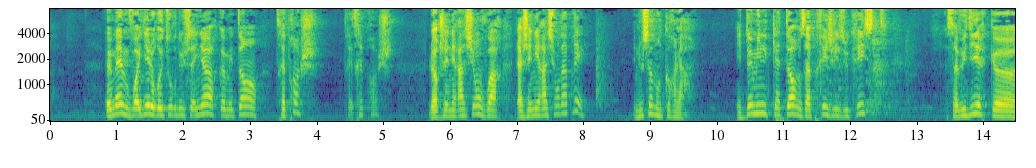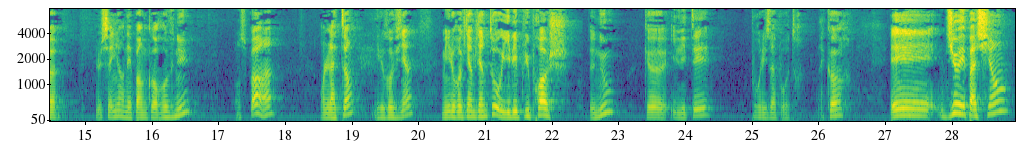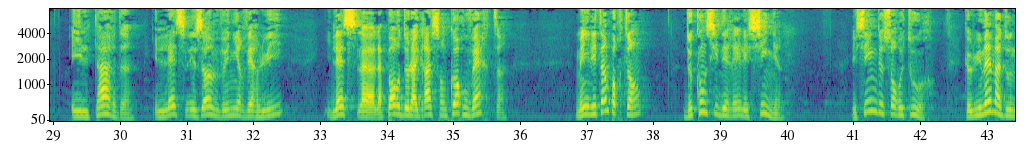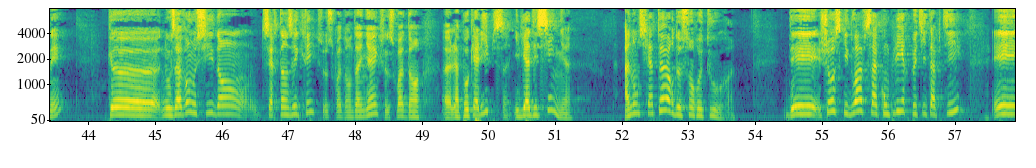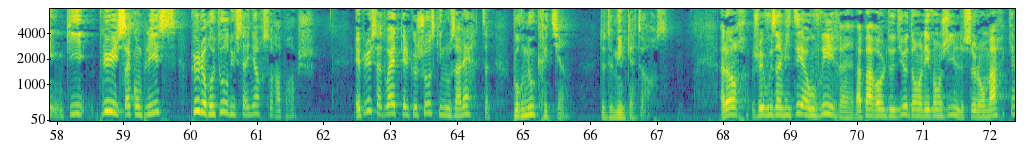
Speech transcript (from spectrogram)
Eux-mêmes voyaient le retour du Seigneur comme étant très proche, très très proche. Leur génération, voire la génération d'après. Et nous sommes encore là. Et 2014 après Jésus-Christ, ça veut dire que le Seigneur n'est pas encore revenu, on se pas, hein On l'attend, il revient, mais il revient bientôt. Il est plus proche de nous qu'il était pour les apôtres. D'accord? Et Dieu est patient il tarde. Il laisse les hommes venir vers lui. Il laisse la, porte de la grâce encore ouverte. Mais il est important de considérer les signes, les signes de son retour que lui-même a donnés que nous avons aussi dans certains écrits, que ce soit dans Daniel, que ce soit dans euh, l'Apocalypse, il y a des signes annonciateurs de son retour, des choses qui doivent s'accomplir petit à petit et qui, plus ils s'accomplissent, plus le retour du Seigneur se rapproche. Et plus ça doit être quelque chose qui nous alerte pour nous chrétiens de 2014. Alors, je vais vous inviter à ouvrir la parole de Dieu dans l'Évangile selon Marc,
